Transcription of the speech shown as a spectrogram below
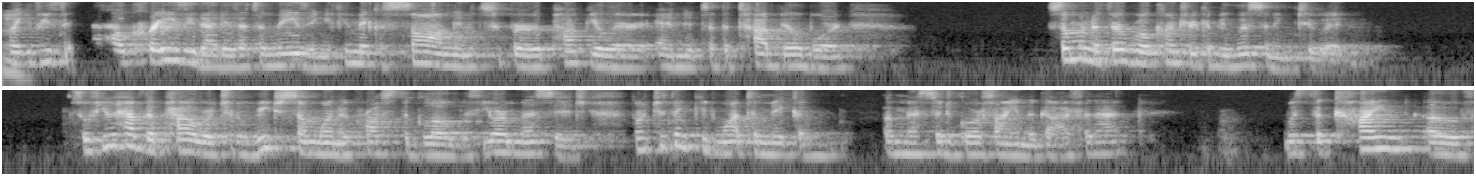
Mm. Like if you think how crazy that is, that's amazing. If you make a song and it's super popular and it's at the top billboard, someone in a third world country could be listening to it. So if you have the power to reach someone across the globe with your message, don't you think you'd want to make a, a message glorifying the God for that? With the kind of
